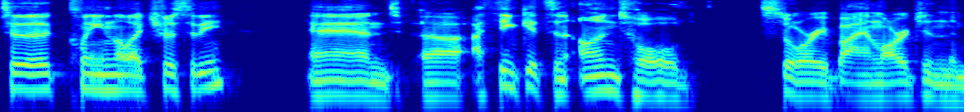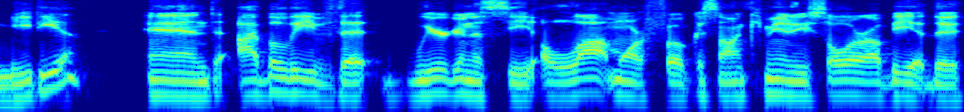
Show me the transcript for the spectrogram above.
to clean electricity, and uh, I think it's an untold story by and large in the media. And I believe that we're going to see a lot more focus on community solar. I'll be at the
